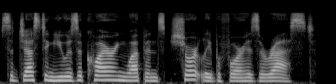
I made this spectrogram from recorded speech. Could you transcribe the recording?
suggesting he was acquiring weapons shortly before his arrest.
